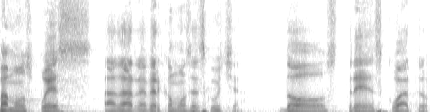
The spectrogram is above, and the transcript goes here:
Vamos pues a darle, a ver cómo se escucha. Dos, tres, cuatro.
